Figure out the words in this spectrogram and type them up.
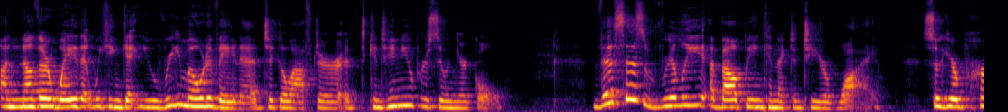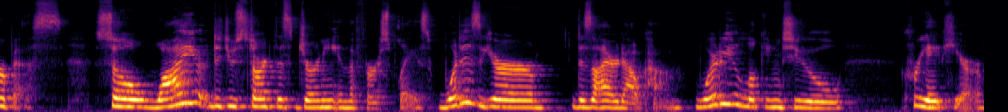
another way that we can get you remotivated to go after and continue pursuing your goal. This is really about being connected to your why. So, your purpose. So, why did you start this journey in the first place? What is your desired outcome? What are you looking to create here?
